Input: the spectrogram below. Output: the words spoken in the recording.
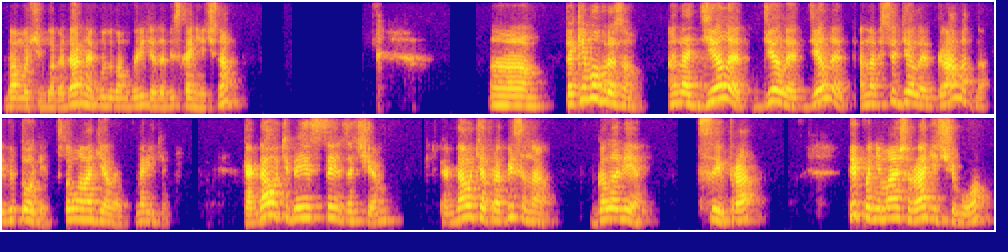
вам очень благодарна и буду вам говорить это бесконечно. Таким образом, она делает, делает, делает, она все делает грамотно, и в итоге, что она делает? Смотрите, когда у тебя есть цель, зачем? Когда у тебя прописана в голове цифра, ты понимаешь, ради чего.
